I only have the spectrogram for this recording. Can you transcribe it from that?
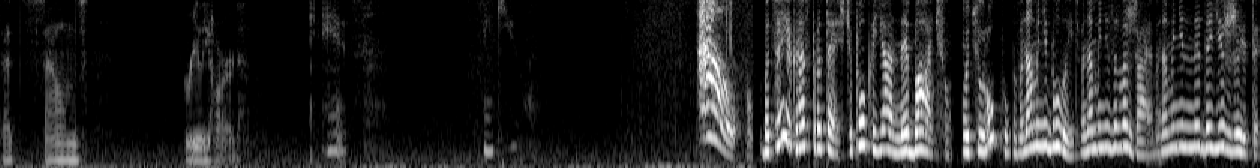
That sounds really hard. It is. Thank you. Бо це якраз про те, що поки я не бачу оцю руку, вона мені болить, вона мені заважає, вона мені не дає жити,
